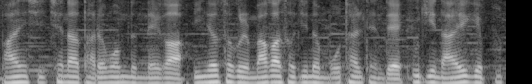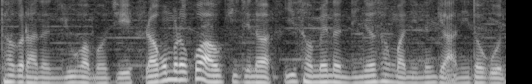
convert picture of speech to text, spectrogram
반 시체나 다름없는 내가 이 녀석을 막아서지는 못할 텐데 굳이 나에게 부탁을 하는 이유가 뭐지? 라고 물었고 아오키지는 이 섬에는 네 녀석만 있는 게 아니더군.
